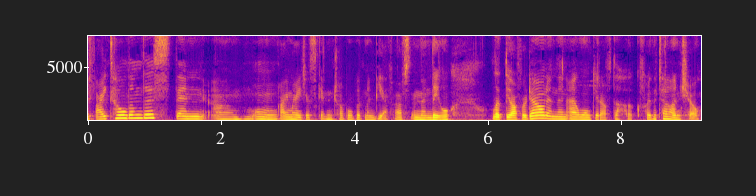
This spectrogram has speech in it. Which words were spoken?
if I tell them this, then um, I might just get in trouble with my BFFs, and then they'll let the offer down, and then I won't get off the hook for the talent show.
